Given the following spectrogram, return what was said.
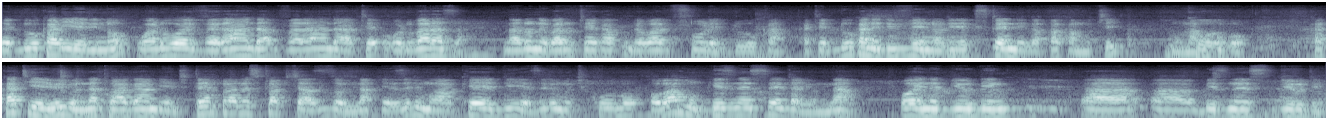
edduuka lye lino waliwo veranda veranda ate olubalaza nalwo ne baluteeka ne balifuula edduuka kati edduuka ne liva eno li extendinga paka muki mu makubo kakati ebyo byonna twagambye nti temporary structures zonna eziri mu arcade eziri mu kikuubo oba mu business center yonna oine building uh, uh, business building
